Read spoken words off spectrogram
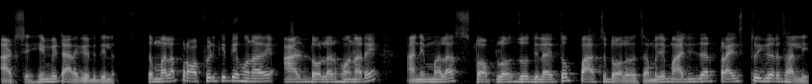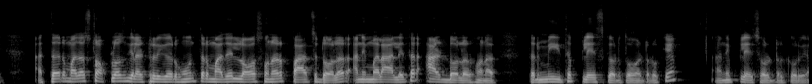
आठशे. हे मी टार्गेट दिलं. तर मला प्रॉफिट किती होणार आहे? आठ डॉलर होणार आहे. आणि मला स्टॉप लॉस जो दिलाय तो पाच डॉलरचा म्हणजे माझी जर प्राइस ट्रिगर झाली तर माझा स्टॉप लॉस गेला ट्रिगर होऊन तर माझे लॉस होणार पाच डॉलर आणि मला आले तर आठ डॉलर होणार. तर मी इथं प्लेस करतो ऑर्डर ओके आणि प्लेस ऑर्डर करूया.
